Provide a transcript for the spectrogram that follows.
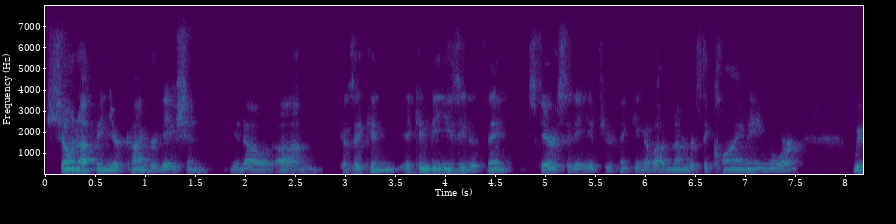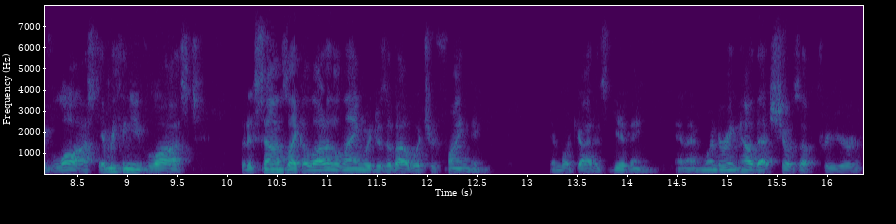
shown up in your congregation, you know, because um, it can it can be easy to think scarcity if you're thinking about numbers declining or we've lost everything you've lost. But it sounds like a lot of the language is about what you're finding and what God is giving. And I'm wondering how that shows up for your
